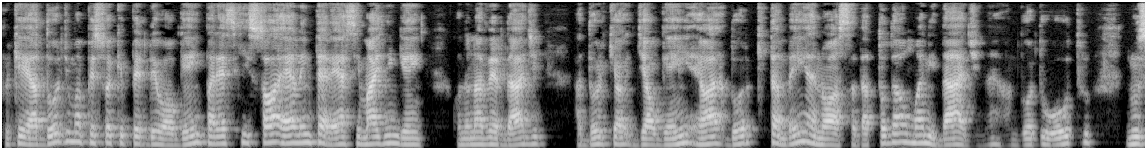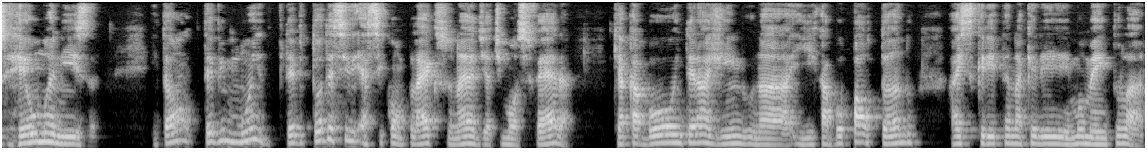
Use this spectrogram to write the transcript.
porque a dor de uma pessoa que perdeu alguém parece que só ela interessa e mais ninguém, quando na verdade a dor de alguém é a dor que também é nossa, da toda a humanidade, né? A dor do outro nos reumaniza. Então, teve muito, teve todo esse, esse complexo né, de atmosfera que acabou interagindo na, e acabou pautando a escrita naquele momento lá.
